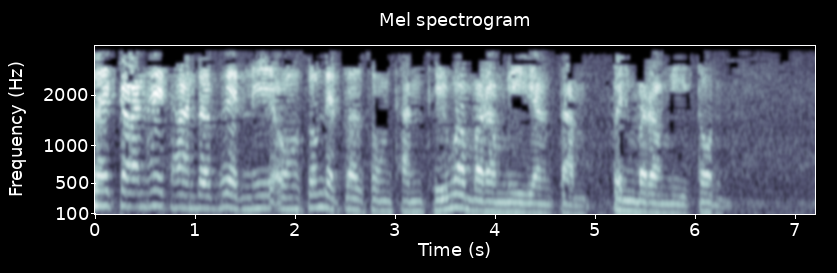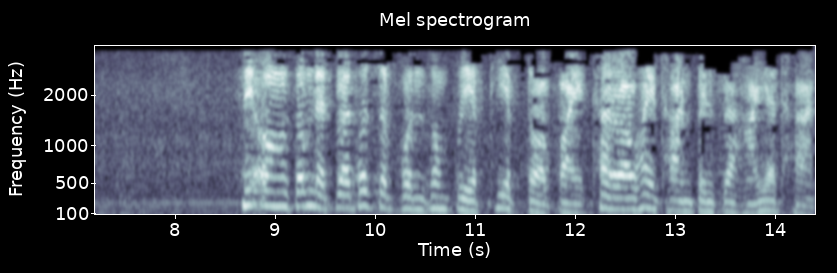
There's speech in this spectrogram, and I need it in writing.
ในการให้ทานประเภทนี้องค์สมเด็จพระทรงทันถือว่าบารมีอย่างต่ำเป็นบารมีต้นนี่องค์สมเด็จพระทศพลทรงเปรียบเทียบต่อไป ถ้าเราให้ทานเป็นสหายทาน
